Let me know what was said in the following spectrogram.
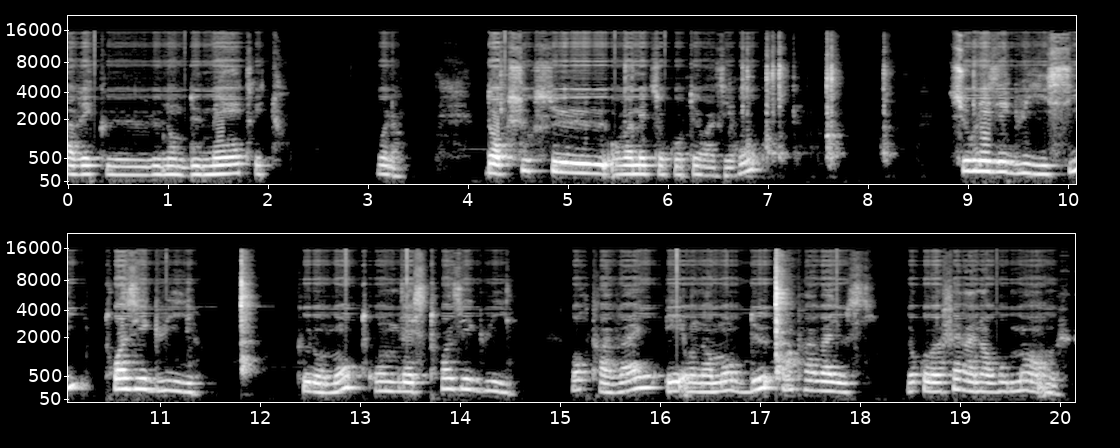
avec euh, le nombre de mètres et tout. Voilà. Donc, sur ce, on va mettre son compteur à zéro. Sur les aiguilles ici, trois aiguilles que l'on monte. On laisse trois aiguilles hors travail et on en monte deux en travail aussi. Donc, on va faire un enroulement en E.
